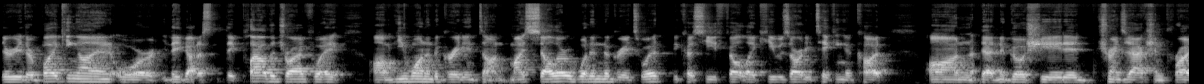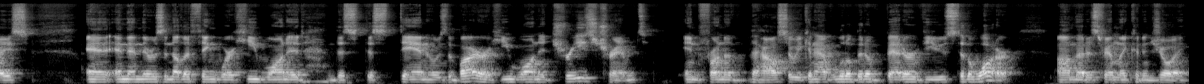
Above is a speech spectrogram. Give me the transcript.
they're either biking on it or they got they plow the driveway. Um, he wanted a gradient done. My seller wouldn't agree to it because he felt like he was already taking a cut on that negotiated transaction price. And, and then there was another thing where he wanted this this Dan who was the buyer, he wanted trees trimmed in front of the house so he can have a little bit of better views to the water um, that his family could enjoy.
